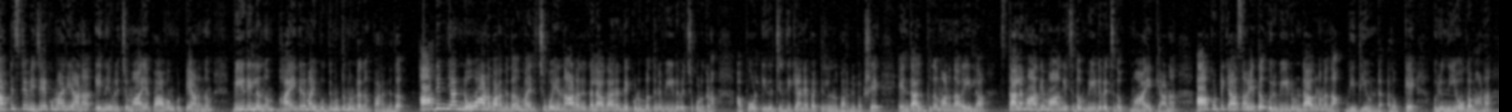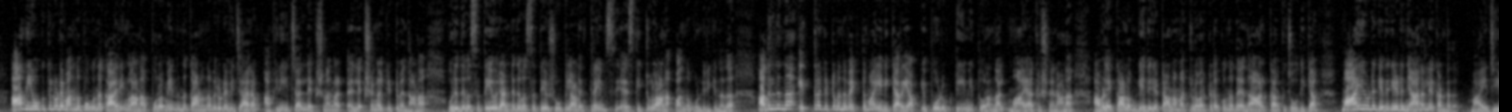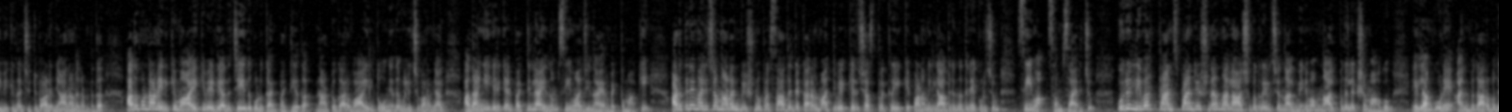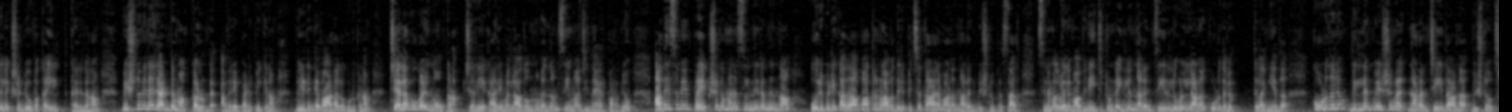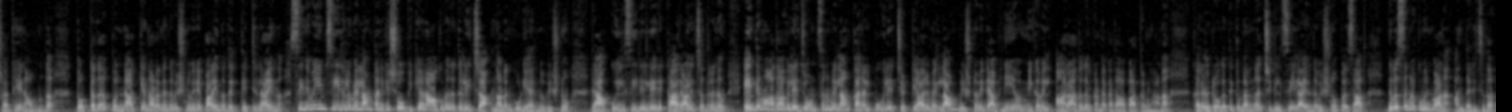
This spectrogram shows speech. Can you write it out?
ആർട്ടിസ്റ്റ് വിജയകുമാരിയാണ് എന്നെ വിളിച്ച് മായ പാവം കുട്ടിയാണെന്നും വീടില്ലെന്നും ഭയങ്കരമായി ബുദ്ധിമുട്ടുന്നുണ്ടെന്നും പറഞ്ഞത്. ആദ്യം ഞാൻ നോ ആണ് പറഞ്ഞത്. മരിച്ചുപോയ നാടക കലാകാരന്റെ കുടുംബത്തിന് വീട് വെച്ച് കൊടുക്കണം. അപ്പോൾ ഇത് ചിന്തിക്കാനേ പറ്റില്ലെന്ന് പറഞ്ഞു. പക്ഷേ എന്ത് അത്ഭുതമാണെന്ന് അറിയില്ല. സ്ഥലം ആദ്യം വാങ്ങിച്ചതും വീട് വെച്ചതും മായയ്ക്കാണ്. ആ കുട്ടിക്ക് ആ സമയത്ത് ഒരു വീടുണ്ടാകണമെന്ന വിധിയുണ്ട്. അതൊക്കെ ഒരു നിയോഗമാണ്. ആ നിയോഗത്തിലൂടെ വന്നു പോകുന്ന കാര്യങ്ങളാണ് പുറമേ നിന്ന് കാണുന്നവരുടെ വിചാരം. അഭിനയിച്ചാൽ ലക്ഷണങ്ങൾ ലക്ഷങ്ങൾ കിട്ടുമെന്നാണ്. ഒരു ദിവസത്തെയോ രണ്ട് ദിവസത്തെയോ ഷൂട്ടിലാണ് ഇത്രയും സ്കിറ്റുകളാണ് വന്നുകൊണ്ടിരിക്കുന്നത്. അതിൽ നിന്ന് എത്ര കിട്ടുമെന്ന് വ്യക്തമായി എനിക്കറിയാം. എപ്പോഴും ടി വി തുറന്നാൽ മായാകൃഷ്ണനാണ്. അവളെക്കാളും ഗതികെട്ടാണ് മറ്റുള്ളവർ കിടക്കുന്നത് എന്ന് ആൾക്കാർക്ക് ചോദിക്കാം. മായയുടെ ഗതികേട് ഞാനല്ലേ കണ്ടത്? മായ ജീവിക്കുന്ന ചുറ്റുപാട് ഞാനാണ് കണ്ടത്. അതുകൊണ്ടാണ് എനിക്ക് മായയ്ക്ക് വേണ്ടി അത് ചെയ്തു കൊടുക്കാൻ പറ്റിയത്. നാട്ടുകാർ വായിൽ തോന്നിയത് വിളിച്ചു പറഞ്ഞാൽ അത് അംഗീകരിക്കാൻ പറ്റില്ല എന്നും സീമാജി നായർ വ്യക്തമാക്കി. അടുത്തിടെ മരിച്ച നടൻ വിഷ്ണു പ്രസാദിന്റെ കരൾ മാറ്റിവെക്കൽ ശസ്ത്രക്രിയയ്ക്ക് പണമില്ലാതിരുന്നതിനെക്കുറിച്ചും സീമ സംസാരിച്ചു. ഒരു ലിവർ ട്രാൻസ്പ്ലാന്റേഷന് നല്ല ആശുപത്രിയിൽ ചെന്നാൽ മിനിമം നാൽപ്പത് ലക്ഷം ആകും. എല്ലാം കൂടെ അൻപത് അറുപത് ലക്ഷം രൂപ കയ്യിൽ കരുതണം. വിഷ്ണുവിന് രണ്ട് മക്കളുണ്ട്. അവരെ പഠിപ്പിക്കണം. വീടിന്റെ വാടക കൊടുക്കണം. ചെലവുകൾ നോക്കണം. ചെറിയ കാര്യമല്ല അതൊന്നുമെന്നും സീമാജി നായർ പറഞ്ഞു. അതേസമയം പ്രേക്ഷക മനസ്സിൽ നിലനിന്ന ഒരുപിടി കഥാപാത്രങ്ങൾ അവതരിപ്പിച്ച താരമാണ് നടൻ വിഷ്ണു പ്രസാദ് സിനിമകളിലും അഭിനയിച്ചിട്ടുണ്ടെങ്കിലും നടൻ സീരിയലുകളിലാണ് കൂടുതലും തിളങ്ങിയത്. കൂടുതലും വില്ലൻ വേഷങ്ങൾ നടൻ ചെയ്താണ് വിഷ്ണു ശ്രദ്ധേയനാവുന്നത്. തൊട്ടത് പൊന്നാക്കിയ നടൻ എന്ന് വിഷ്ണുവിനെ പറയുന്നതിൽ തെറ്റില്ല എന്ന് സിനിമയും സീരിയലും എല്ലാം തനിക്ക് ശോഭിക്കാനാകുമെന്ന് തെളിയിച്ച നടൻ കൂടിയായിരുന്നു വിഷ്ണു. രാക്കുയിൽ സീരിയലിലെ കാരാളി ചന്ദ്രനും എന്റെ മാതാവിലെ ജോൺസണും എല്ലാം കനൽപൂവിലെ ചെട്ടിയാരും എല്ലാം വിഷ്ണുവിന്റെ അഭിനയ മികവിൽ ആരാധകർ കണ്ട കഥാപാത്രങ്ങളാണ്. കരൾ രോഗത്തെ തുടർന്ന് ചികിത്സയിലായിരുന്ന വിഷ്ണു പ്രസാദ് ദിവസങ്ങൾക്ക് മുൻപാണ് അന്തരിച്ചത്.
